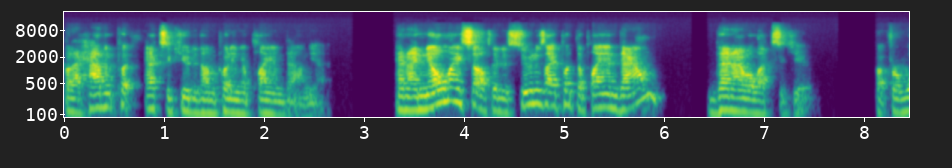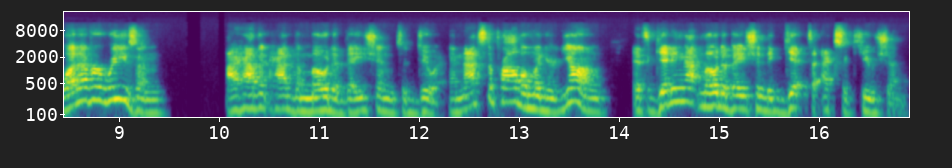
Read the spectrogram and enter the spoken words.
But I haven't put executed on putting a plan down yet. And I know myself that as soon as I put the plan down, then I will execute. But for whatever reason, I haven't had the motivation to do it. And that's the problem when you're young. It's getting that motivation to get to execution.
